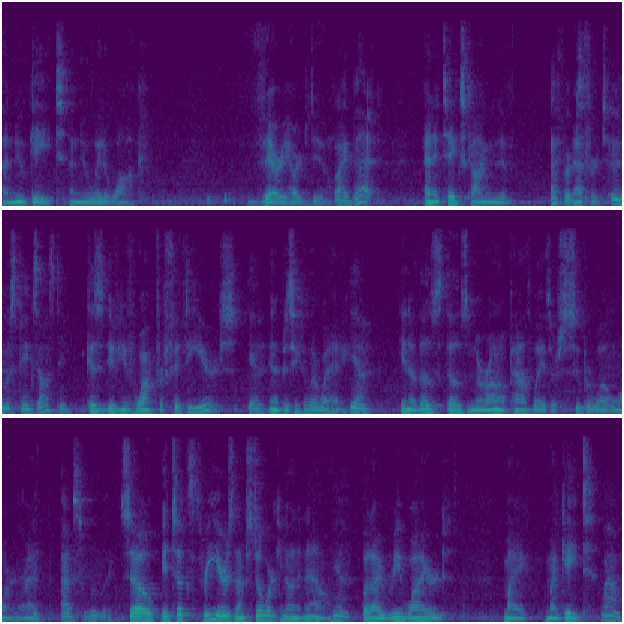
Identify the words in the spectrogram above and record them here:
a new gait, a new way to walk. Very hard to do. I bet. And it takes cognitive Effort. effort. It must be exhausting. Because if you've walked for 50 years Yeah. in a particular way, Yeah. you know, those, those neuronal pathways are super well worn, right? Absolutely. So it took three years, and I'm still working on it now, Yeah. but I rewired my, my gait. Wow.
